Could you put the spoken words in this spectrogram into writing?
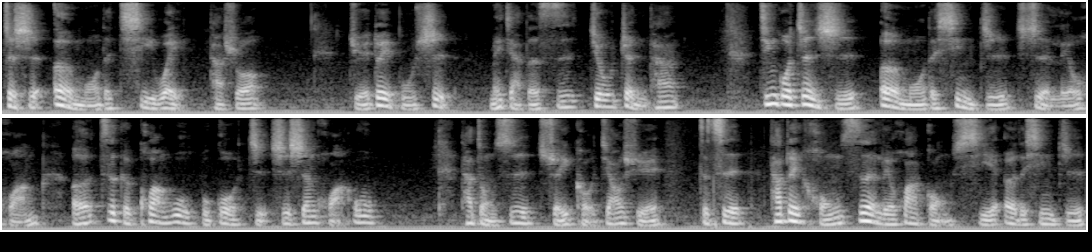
这是恶魔的气味，他说，绝对不是。梅贾德斯纠正他。经过证实，恶魔的性质是硫磺，而这个矿物不过只是砷化物。他总是随口教学，这次他对红色硫化汞邪恶的性质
